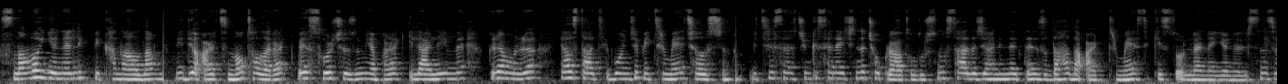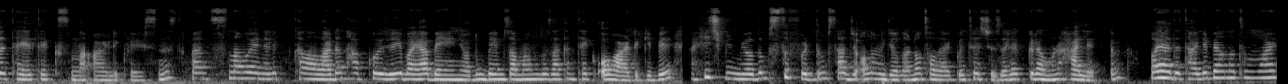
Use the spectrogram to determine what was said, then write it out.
sınava yönelik bir kanaldan video artı not alarak ve soru çözümü yaparak ilerleyin ve Grammar'ı yaz tatili boyunca bitirmeye çalışın. Bitirirseniz çünkü sene içinde çok rahat olursunuz. Sadece hani netlerinizi daha da arttırmaya 8 sorularına yönelirsiniz ve TYT kısmına ağırlık verirsiniz. Ben sınava yönelik kanallardan Hakkı Hoca'yı bayağı beğeniyordum. Benim zamanımda zaten tek o vardı gibi. Hiç bilmiyordum, sıfırdım. Sadece onun videolarını not alarak ve test çözerek Grammar'ı hallettim. Baya detaylı bir anlatım var.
